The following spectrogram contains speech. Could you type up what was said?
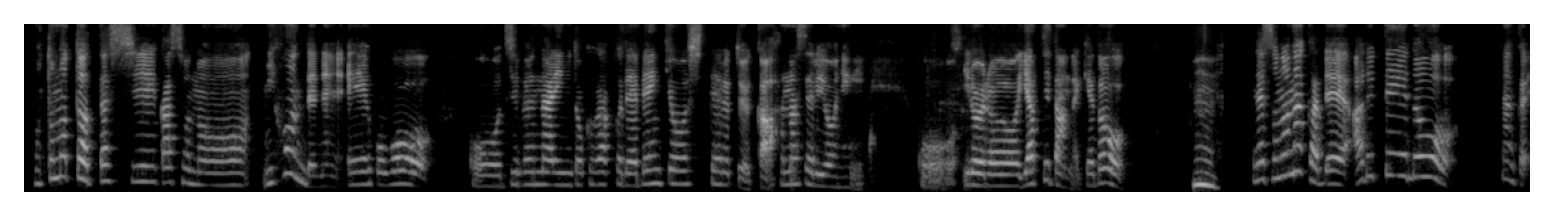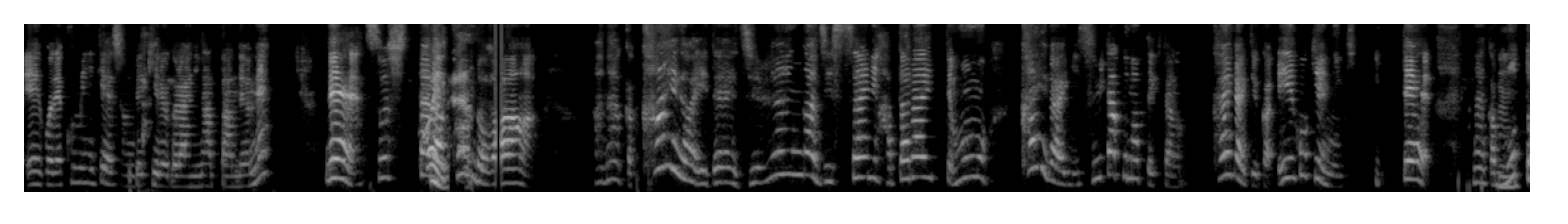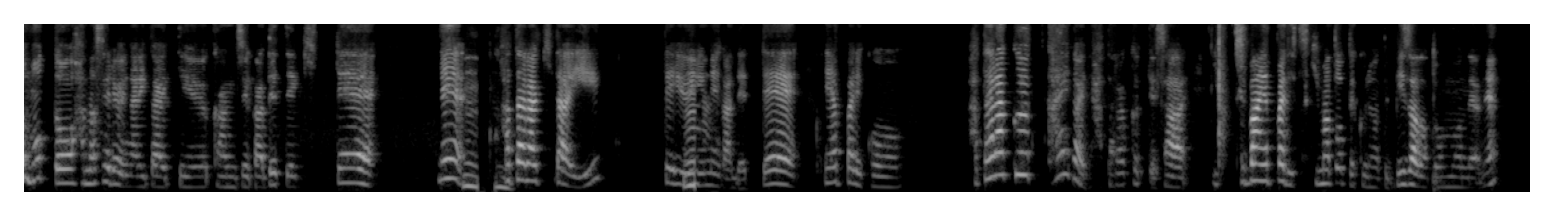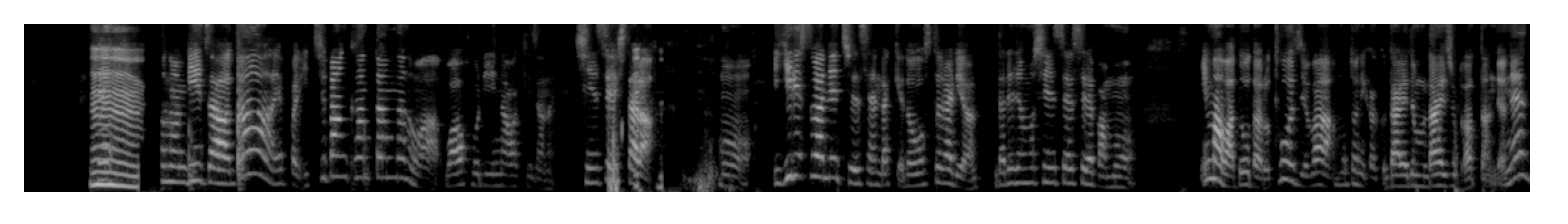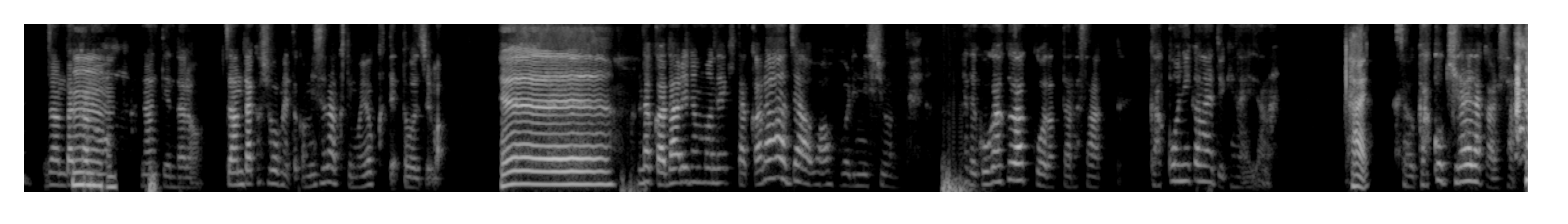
もともと私がその日本でね英語をこう自分なりに独学で勉強してるというか話せるようにこういろいろやってたんだけどうん。でその中である程度なんか英語でコミュニケーションできるぐらいになったんだよね。でそしたら今度は、あなんか海外で自分が実際に働いてもうもう海外に住みたくなってきたの。海外というか英語圏に行ってなんかもっともっと話せるようになりたいっていう感じが出てきてで、働きたいっていう夢が出て、でやっぱりこう働く海外で働くってさ一番やっぱりつきまとってくるのってビザだと思うんだよね。うん。そのビザがやっぱり一番簡単なのはワーホリなわけじゃない。申請したらもうイギリスはね抽選だけどオーストラリアは誰でも申請すればもう今はどうだろう？当時はもうとにかく誰でも大丈夫だったんだよね。残高の、うんなんて言うんだろう残高証明とか見せなくてもよくて当時は。へえ。だから誰でもできたからじゃあワーホリにしようみたいな。だって語学学校だったらさ学校に行かないといけないじゃない。はい。そう学校嫌いだからさ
